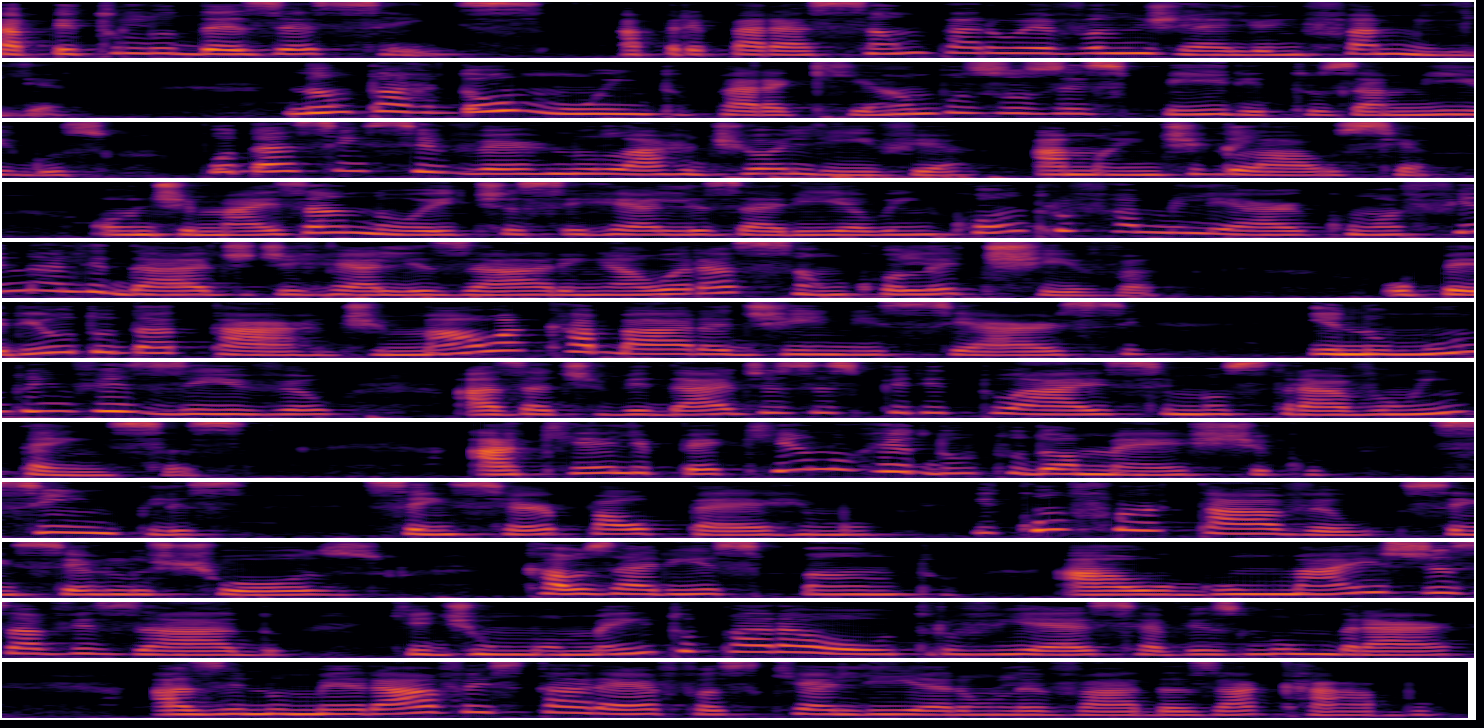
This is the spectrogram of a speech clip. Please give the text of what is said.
Capítulo 16 A preparação para o Evangelho em família. Não tardou muito para que ambos os espíritos amigos pudessem se ver no lar de Olívia, a mãe de Gláucia, onde mais à noite se realizaria o encontro familiar com a finalidade de realizarem a oração coletiva. O período da tarde mal acabara de iniciar-se e no mundo invisível as atividades espirituais se mostravam intensas. Aquele pequeno reduto doméstico simples, sem ser paupérrimo, e confortável, sem ser luxuoso, causaria espanto a algum mais desavisado que de um momento para outro viesse a vislumbrar as inumeráveis tarefas que ali eram levadas a cabo.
